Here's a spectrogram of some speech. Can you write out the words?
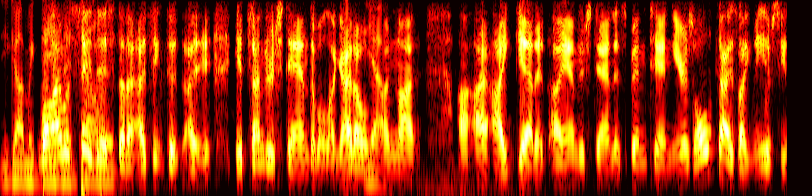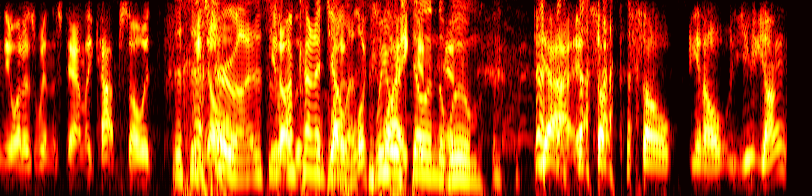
You got McDavid. Well, I would say Talbot. this that I I think that I, it's understandable. Like I don't, Yeah. I'm not, I, I get it. I understand. It's been ten years. Old guys like me have seen the Oilers win the Stanley Cup, so it. This is know- true. This is know, I'm kind of jealous. We were like still and- in the and- womb. yeah, and so so you know, you young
